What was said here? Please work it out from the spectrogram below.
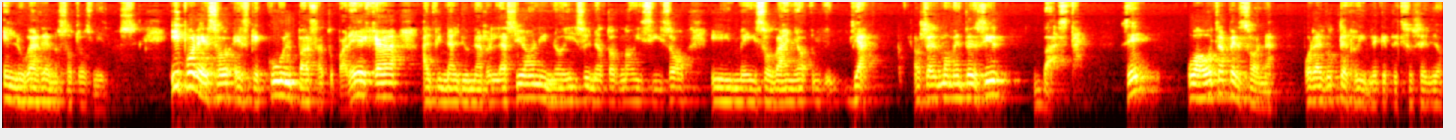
en lugar de a nosotros mismos. Y por eso es que culpas a tu pareja al final de una relación y no hizo y no tornó y se hizo y me hizo daño. Ya. O sea, es momento de decir, basta. ¿Sí? O a otra persona por algo terrible que te sucedió.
